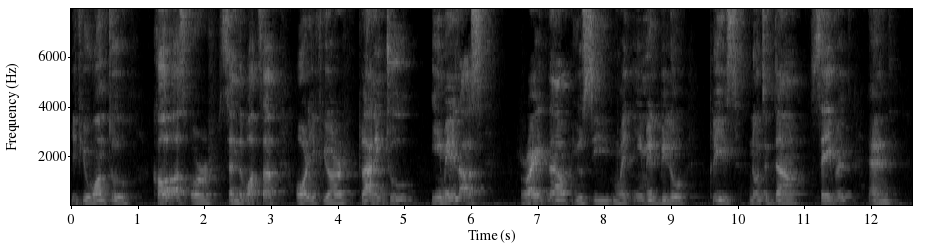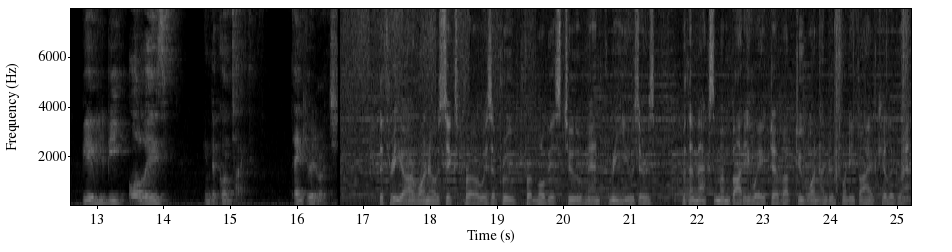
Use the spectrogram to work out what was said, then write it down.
If you want to call us or send a WhatsApp or if you are planning to email us right now, you see my email below. Please note it down, save it, and we will be always in the contact. Thank you very much. The 3R106 Pro is approved for Mobis 2 and 3 users with a maximum body weight of up to 125 kilograms.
